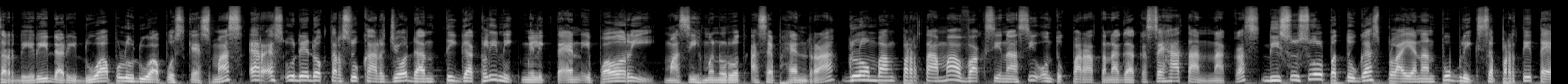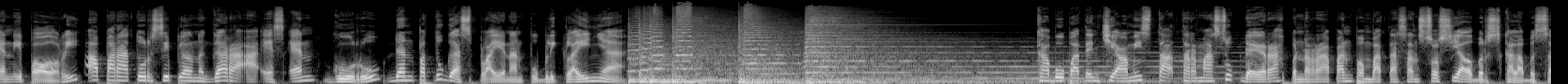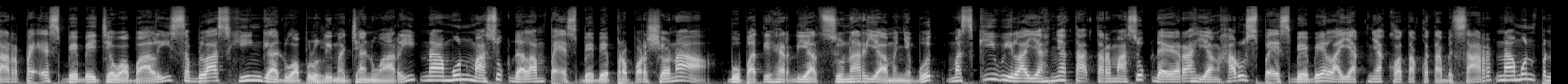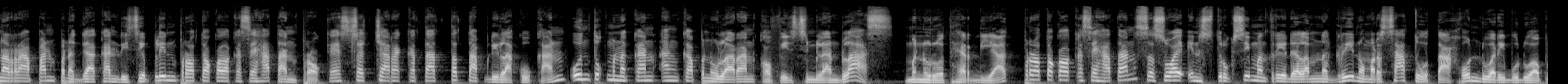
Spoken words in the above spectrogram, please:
Terdiri dari 22 puskesmas, RSUD Dr. Soekarjo, dan tiga klinik milik TNI Polri. Masih menurut Asep Hendra, gelombang pertama vaksinasi untuk para tenaga kesehatan nakes disusul petugas pelayanan publik seperti TNI Polri, aparatur sipil negara ASN, guru, dan petugas pelayanan publik lainnya. Kabupaten Ciamis tak termasuk daerah penerapan pembatasan sosial berskala besar PSBB Jawa Bali 11 hingga 25 Januari namun masuk dalam PSBB proporsional. Bupati Herdiat Sunaria menyebut, meski wilayahnya tak termasuk daerah yang harus PSBB layaknya kota-kota besar, namun penerapan penegakan disiplin protokol kesehatan prokes secara ketat tetap dilakukan untuk menekan angka penularan COVID-19. Menurut Herdiat, protokol kesehatan sesuai instruksi Menteri Dalam Negeri nomor 1 tahun 2021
